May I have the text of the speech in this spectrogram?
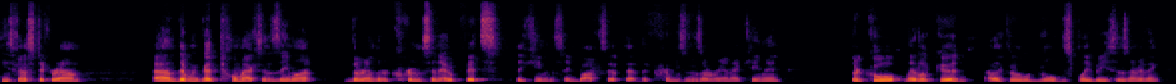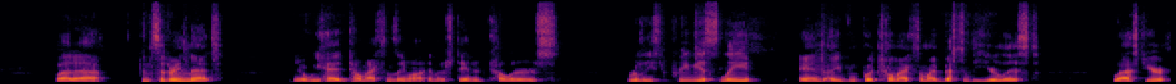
he's going to stick around. Um, then we've got Tomax and Xamot. They're in their crimson outfits. They came in the same box set that the Crimson Zarana came in. They're cool. They look good. I like their little gold display bases and everything. But uh, considering that, you know, we had Tomax and Xamot in their standard colors released previously, and I even put Tomax on my best of the year list last year,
